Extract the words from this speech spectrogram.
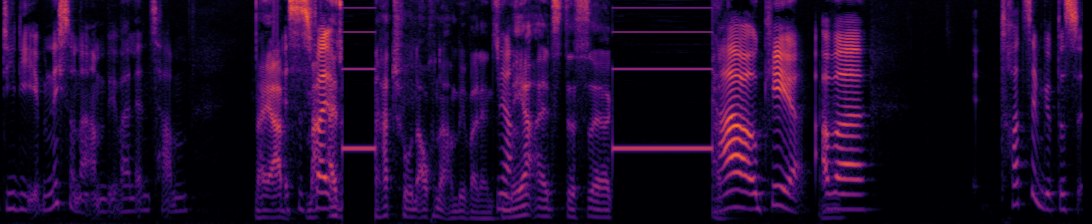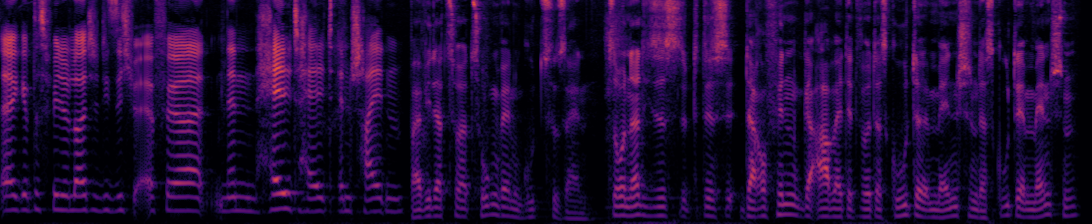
die, die eben nicht so eine Ambivalenz haben? Naja, es ma, also hat schon auch eine Ambivalenz. Ja. Mehr als das. Äh, ja, okay, aber trotzdem gibt es, äh, gibt es viele Leute, die sich äh, für einen Held, Held entscheiden. Weil wir dazu erzogen werden, gut zu sein. So, ne, dieses, das, darauf hingearbeitet wird, das Gute im Menschen, das Gute im Menschen.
